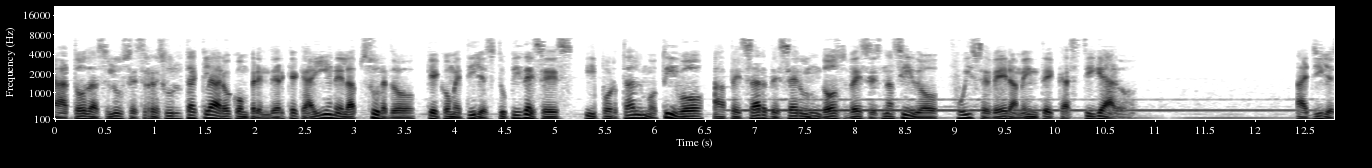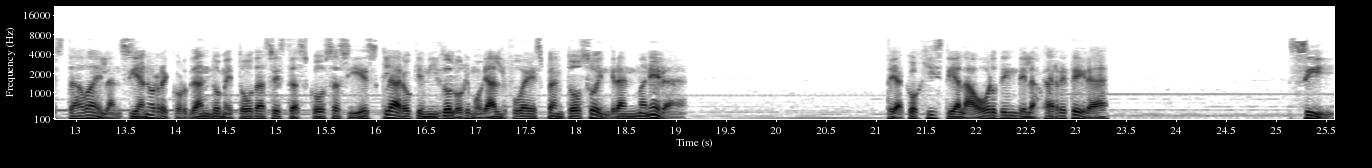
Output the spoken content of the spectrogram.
A todas luces resulta claro comprender que caí en el absurdo, que cometí estupideces, y por tal motivo, a pesar de ser un dos veces nacido, fui severamente castigado. Allí estaba el anciano recordándome todas estas cosas y es claro que mi dolor moral fue espantoso en gran manera. Te acogiste a la orden de la carretera, Sí,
